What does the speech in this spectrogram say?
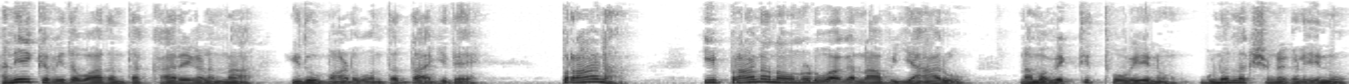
ಅನೇಕ ವಿಧವಾದಂಥ ಕಾರ್ಯಗಳನ್ನು ಇದು ಮಾಡುವಂಥದ್ದಾಗಿದೆ. ಪ್ರಾಣ. ಈ ಪ್ರಾಣ ನಾವು ನೋಡುವಾಗ ನಾವು ಯಾರು? ನಮ್ಮ ವ್ಯಕ್ತಿತ್ವ ಏನು? ಗುಣಲಕ್ಷಣಗಳೇನು?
